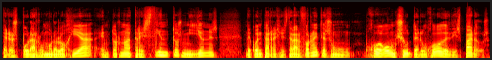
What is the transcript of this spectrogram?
pero es pura rumorología, en torno a 300 millones de cuentas registradas. Fortnite es un juego, un shooter, un juego de disparos.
